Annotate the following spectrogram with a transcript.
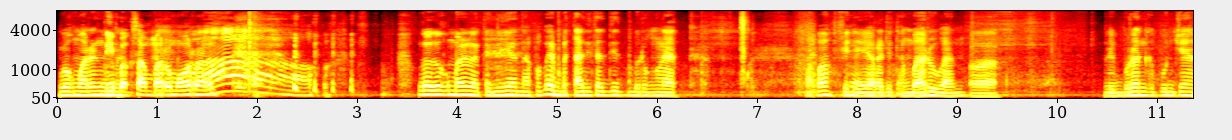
Gua kemarin Di bak sampah rumah orang. Wow. Enggak gue kemarin ngeliat inian apa Eh tadi tadi baru ngeliat Apa video Reddit yang baru kan. Ah, Liburan ke puncak.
